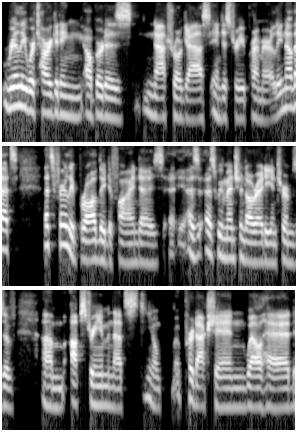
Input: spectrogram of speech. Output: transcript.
really we're targeting alberta's natural gas industry primarily. Now that's that's fairly broadly defined as as as we mentioned already in terms of um, upstream and that's you know production wellhead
